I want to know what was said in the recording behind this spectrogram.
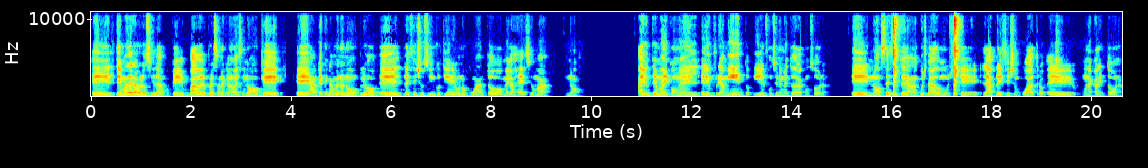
el tema de la velocidad, porque va a haber personas que van a decir, no, que eh, aunque tenga menos núcleo, el PlayStation 5 tiene unos cuantos megahercios más. No. Hay un tema ahí con el, enfriamiento y el funcionamiento de la consola. Eh, no sé si ustedes han escuchado mucho que la PlayStation 4 es una calentona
